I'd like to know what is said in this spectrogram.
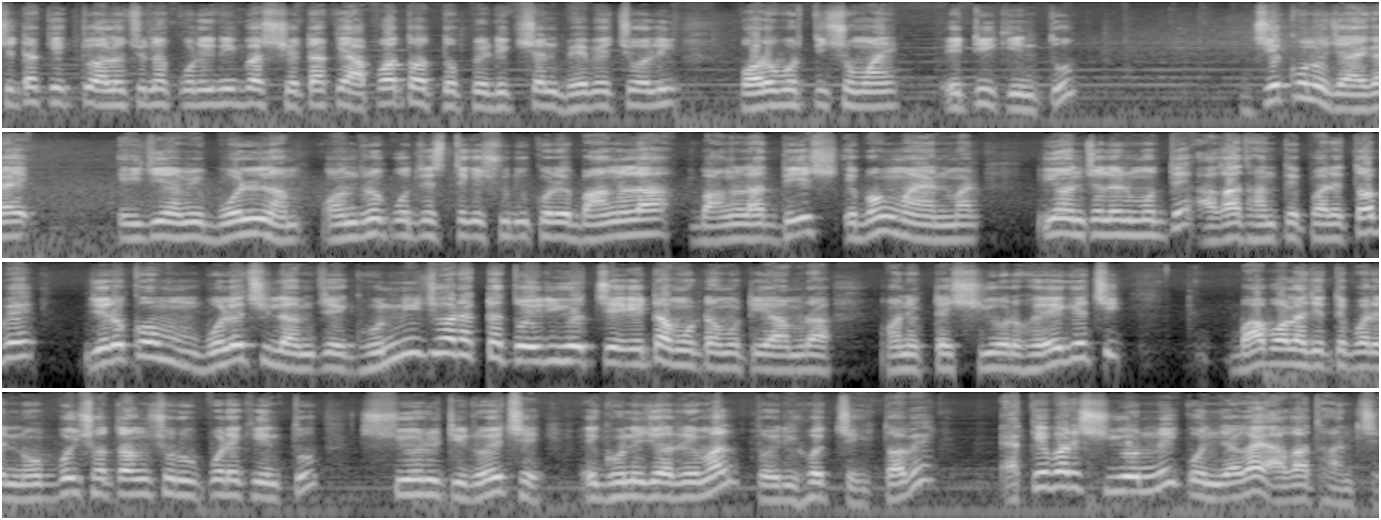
সেটাকে একটু আলোচনা করে নিই বা সেটাকে আপাতত প্রেডিকশন ভেবে চলি। পরবর্তী সময় এটি কিন্তু যে কোনো জায়গায় এই যে আমি বললাম, অন্ধ্রপ্রদেশ থেকে শুরু করে বাংলা, বাংলাদেশ এবং মায়ানমার এই অঞ্চলের মধ্যে আঘাত হানতে পারে। তবে যেরকম বলেছিলাম যে ঘূর্ণিঝড় একটা তৈরি হচ্ছে, এটা মোটামুটি আমরা অনেকটা শিওর হয়ে গেছি বা বলা যেতে পারে নব্বই শতাংশের উপরে কিন্তু শিওরিটি রয়েছে, এই ঘূর্ণিঝড় রেমাল তৈরি হচ্ছেই। তবে একেবারে শিওর নেই কোন জায়গায় আঘাত হানছে।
